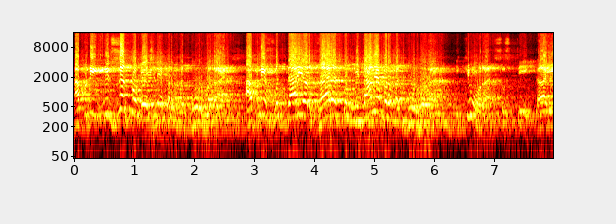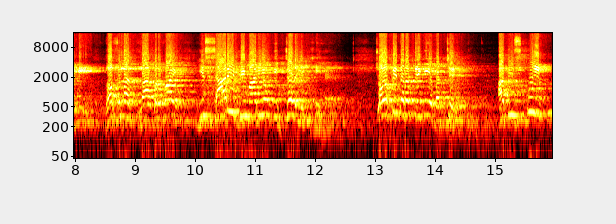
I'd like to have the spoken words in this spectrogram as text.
اپنی عزت کو بیچنے پر مجبور ہو رہا ہے، اپنی خودداری اور غیرت کو مٹانے پر مجبور ہو رہا ہے۔ یہ کیوں ہو رہا ہے؟ سستی، کاہلی، غفلت، لاپرواہی، یہ ساری بیماریوں کی جڑ لکھی ہے۔ چوتھی طرف دیکھیے بچے، اب اسکول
